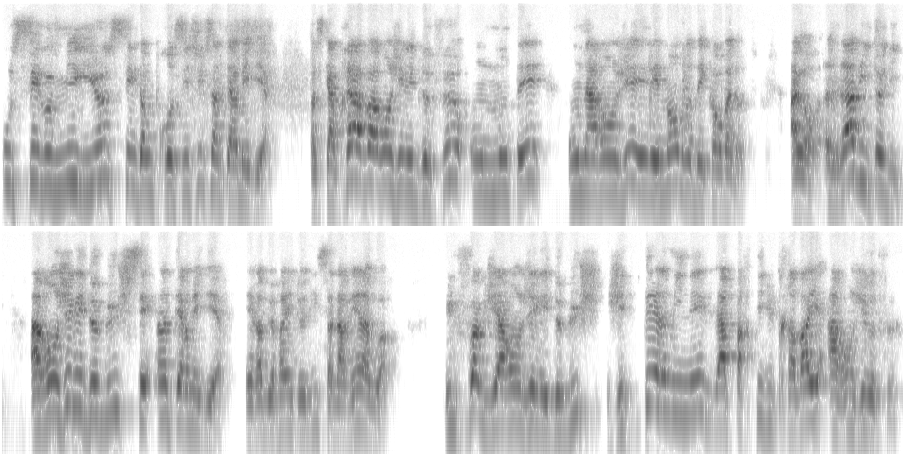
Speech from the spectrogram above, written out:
Ou c'est le milieu, c'est dans le processus intermédiaire? Parce qu'après avoir arrangé les deux feux, on montait, on arrangeait les membres des corbanotes. Alors, Rav, il te dit, arranger les deux bûches, c'est intermédiaire. Et Rabbi Yochanan, te dit, ça n'a rien à voir. Une fois que j'ai arrangé les deux bûches, j'ai terminé la partie du travail, arranger le feu.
